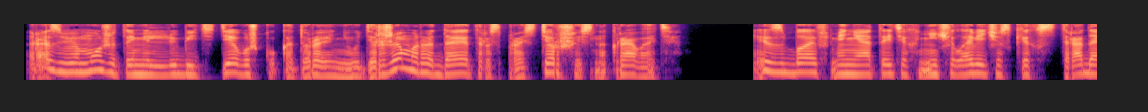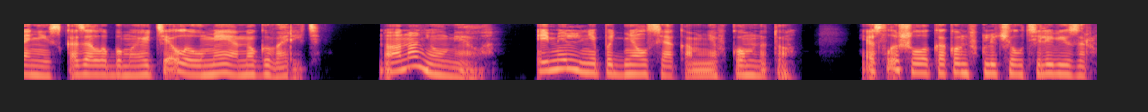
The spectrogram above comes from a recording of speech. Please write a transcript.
Разве может Эмиль любить девушку, которая неудержимо рыдает, распростершись на кровати? «Избавь меня от этих нечеловеческих страданий», — сказала бы мое тело, умея оно говорить. Но оно не умело. Эмиль не поднялся ко мне в комнату. Я слышала, как он включил телевизор.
